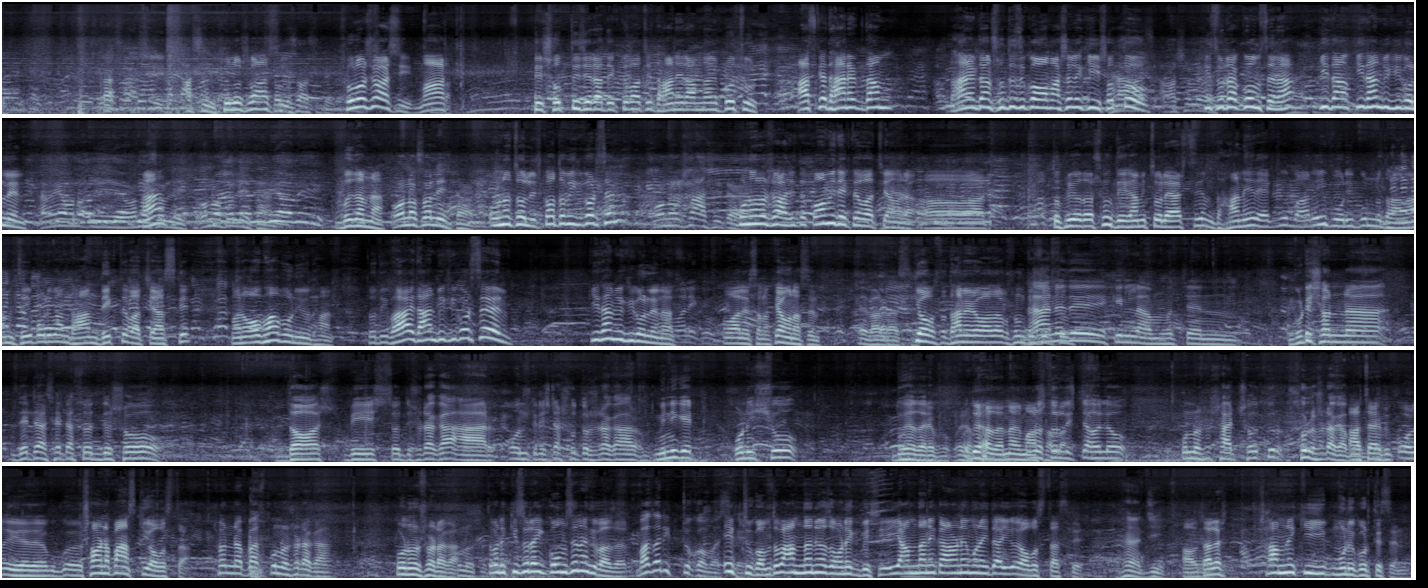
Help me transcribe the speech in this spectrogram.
আশি। ষোলোশো আশি। ষোলোশো আশি মাঠ। সত্যি যেটা দেখতে পাচ্ছি ধানের আমদানি প্রচুর। আজকে ধানের দাম ধানের দাম শুনতেছি কম আসলে কি সত্য? কিছুটা কমছে না? কি দাম কি ধান বিক্রি করলেন? বুঝলাম না। উনচল্লিশ উনচল্লিশ কত বিক্রি করছেন? পনেরোশো আশি তো কমই দেখতে পাচ্ছি আমরা। আচ্ছা। তো প্রিয় দর্শক দেখে আমি চলে আসছি। ধানের একেবারেই পরিপূর্ণ ধান। আমি যে পরিমাণ ধান দেখতে পাচ্ছি আজকে মানে অভাবনীয় ধান। তো ভাই ধান বিক্রি করছেন? কি ধান বিক্রি করলেন আজ? ওয়ালাইকুম সালাম কেমন আছেন? ভালো আছে। কি অবস্থা? ধানের বাজার শুনতে ধান যে কিনলাম হচ্ছেন গুটি সন্না যেটা সেটা চোদ্দোশো দশ বিশ চোদ্দোশো টাকা আর উনত্রিশটা সতেরোশো টাকা আর মিনিগেট উনিশশো দুই হাজারে দুই হাজার না। উনচল্লিশটা হলো পনেরোশো ষাট সত্তর ষোলোশো টাকা আচ্ছা স্বর্ণা পাঁচ কি অবস্থা? সন্না পাঁচ পনেরোশো টাকা। পনেরোশো টাকা। তো মানে কিছুটা কি কমছে নাকি বাজার? বাজার একটু কম আছে। একটু কম তবে আমদানি আছে অনেক বেশি। এই আমদানির কারণে মনে হয় এই অবস্থা আজকে। হ্যাঁ জি। ও, তাহলে সামনে কি মনে করতেছেন?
